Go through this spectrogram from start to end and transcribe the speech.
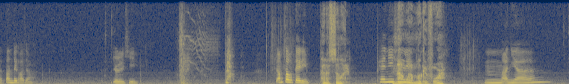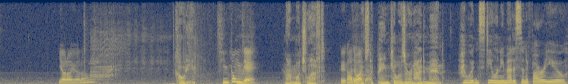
야 딴 데 가자. 열기. 뺨 따고 때림. Penicillin. Not what 페니실린. I'm looking for. 음 아니야. 열어 열어. Cody, 진통제. not much left. It looks 가져가자. like painkillers are in high demand. I wouldn't steal any medicine if I were you.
